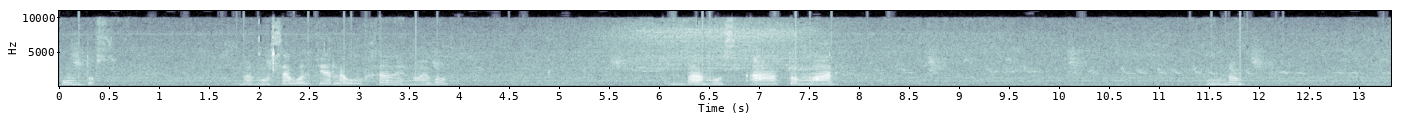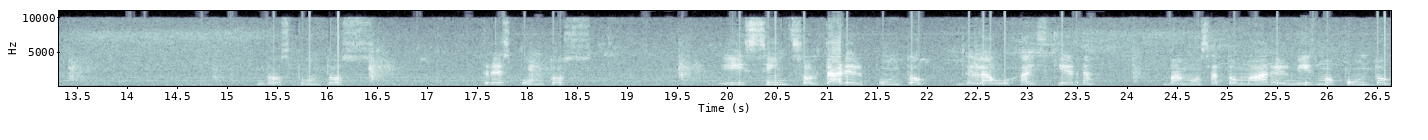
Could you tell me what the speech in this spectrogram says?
puntos. Vamos a voltear la aguja de nuevo. Vamos a tomar uno dos puntos tres puntos y sin soltar el punto de la aguja izquierda vamos a tomar el mismo punto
